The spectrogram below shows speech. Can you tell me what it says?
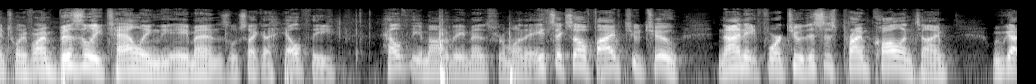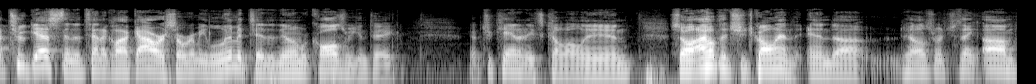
924. I'm busily tallying the amens. Looks like a healthy, healthy amount of amens for Monday. 860 522 9842. This is prime calling time. We've got two guests in the 10 o'clock hour, so we're going to be limited in the number of calls we can take. We Got two candidates calling in. So I hope that you call in and uh, tell us what you think. Um,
